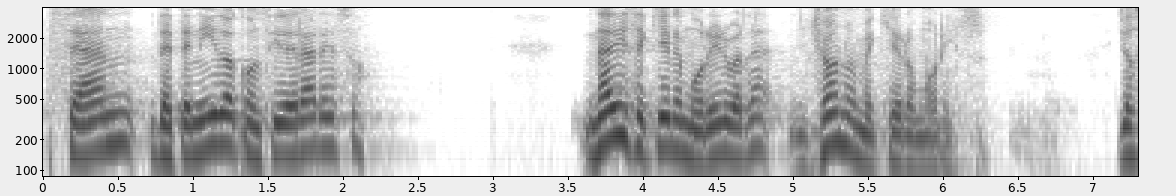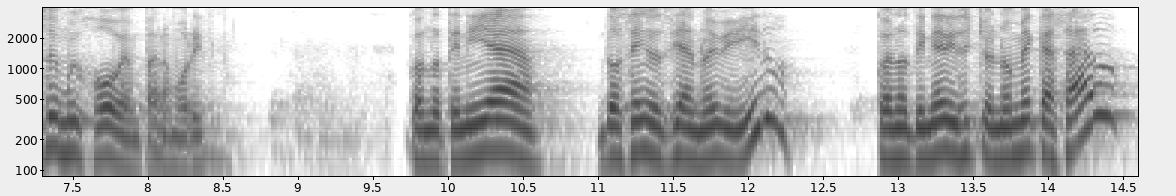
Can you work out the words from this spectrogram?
se han detenido a considerar eso? Nadie se quiere morir, ¿verdad? Yo no me quiero morir. Yo soy muy joven para morirme. Cuando tenía 12 años decía, no he vivido. Cuando tenía 18 no me he casado.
